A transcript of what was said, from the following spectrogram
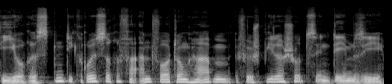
die Juristen die größere Verantwortung haben für Spielerschutz, indem sie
